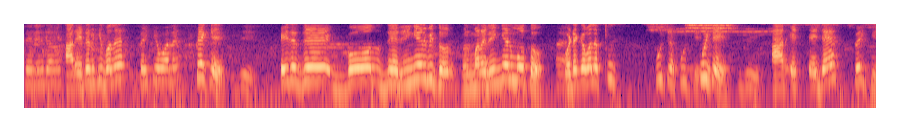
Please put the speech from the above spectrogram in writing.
তৈরি যাবে। আর এটার কি বলে? পেকে বলে। পেকে? এই যে যে গোল যে রিং এর ভিতর মানে রিং এর মতো হ্যাঁ। ওটাকে বলে পুটে। পুটে আর এ- এইটা? পেকে।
